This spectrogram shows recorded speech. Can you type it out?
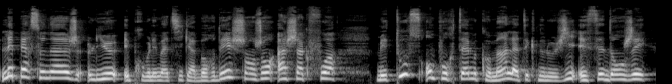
les personnages, lieux et problématiques abordés changeant à chaque fois, mais tous ont pour thème commun la technologie et ses dangers.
